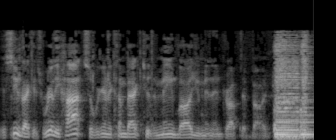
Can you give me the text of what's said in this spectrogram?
it seems like it's really hot, so we're going to come back to the main volume and then drop that volume.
